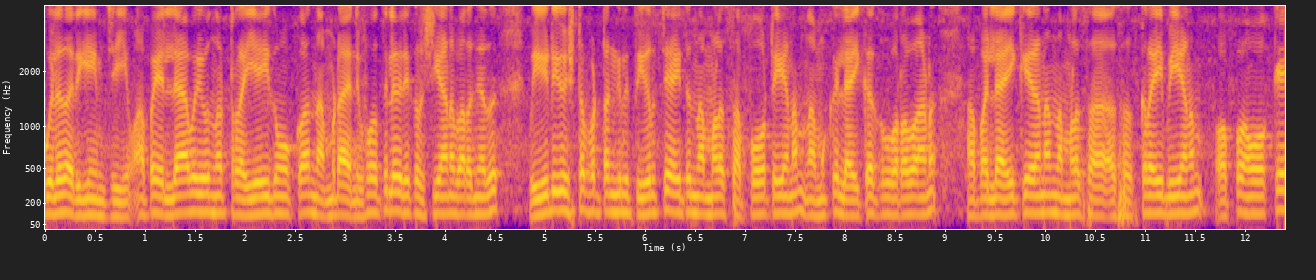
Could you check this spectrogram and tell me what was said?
കുല തരികയും ചെയ്യും. അപ്പോൾ എല്ലാവരും ഒന്ന് ട്രൈ ചെയ്ത് നോക്കുക. നമ്മുടെ അനുഭവത്തിലെ ഒരു കൃഷിയാണ് പറഞ്ഞത്. വീഡിയോ ഇഷ്ടപ്പെട്ടെങ്കിൽ തീർച്ചയായിട്ടും നമ്മളെ സപ്പോർട്ട് ചെയ്യണം. നമുക്ക് ലൈക്കൊക്കെ കുറവാണ്. അപ്പോൾ ലൈക്ക് ചെയ്യണം. നമ്മളെ സബ്സ്ക്രൈബ് ചെയ്യണം. ഒപ്പം ഓക്കെ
